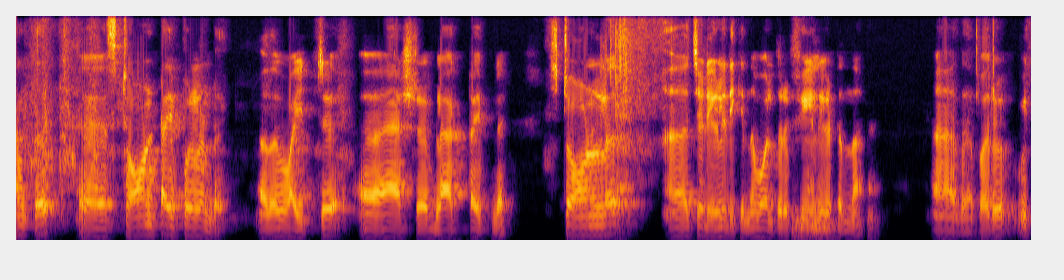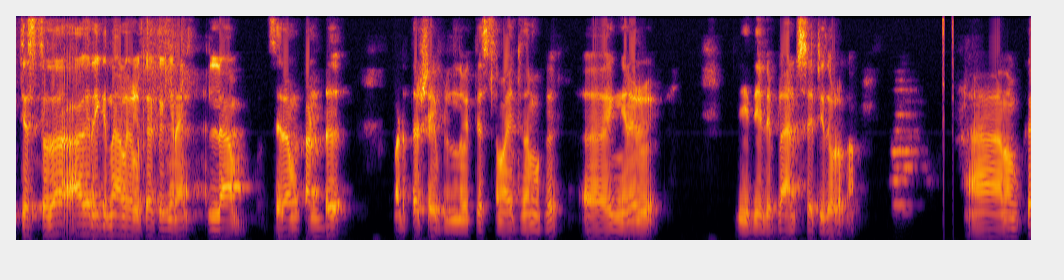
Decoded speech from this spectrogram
നമുക്ക് സ്റ്റോൺ ടൈപ്പുകളുണ്ട് അത് വൈറ്റ് ആഷ് ബ്ലാക്ക് ടൈപ്പിൽ സ്റ്റോണിൽ ചെടികൾ ഇരിക്കുന്ന പോലത്തെ ഒരു ഫീൽ കിട്ടുന്ന അത്. അപ്പൊ ഒരു വ്യത്യസ്തത ആഗ്രഹിക്കുന്ന ആളുകൾക്കൊക്കെ ഇങ്ങനെ എല്ലാം സ്ഥിരം കണ്ട് അടുത്ത ഷേപ്പിൽ നിന്ന് വ്യത്യസ്തമായിട്ട് നമുക്ക് ഇങ്ങനെ ഒരു രീതിയിൽ പ്ലാന്റ് സെറ്റ് ചെയ്ത് കൊടുക്കാം. നമുക്ക്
